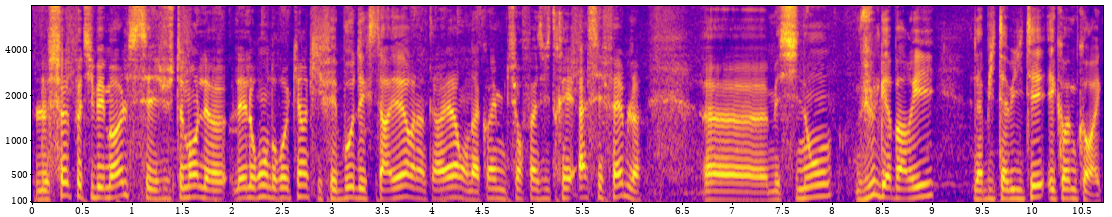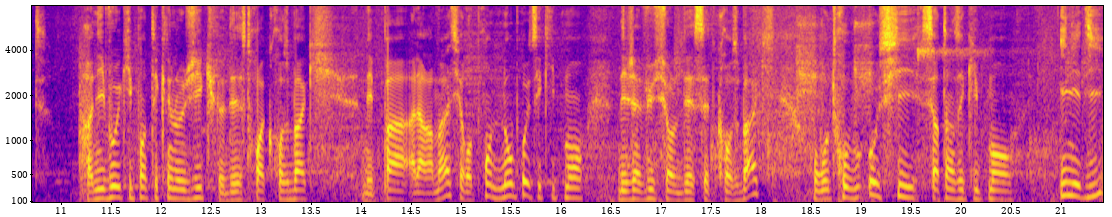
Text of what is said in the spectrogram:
Le seul petit bémol, c'est justement l'aileron de requin qui fait beau d'extérieur. À l'intérieur, on a quand même une surface vitrée assez faible. Euh, mais sinon, vu le gabarit, l'habitabilité est quand même correcte. À niveau équipement technologique, le DS3 Crossback n'est pas à la ramasse, il reprend de nombreux équipements déjà vus sur le DS7 Crossback. On retrouve aussi certains équipements inédits,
